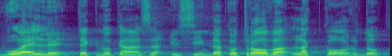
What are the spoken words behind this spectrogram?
VL Tecnocasa, il sindaco trova l'accordo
